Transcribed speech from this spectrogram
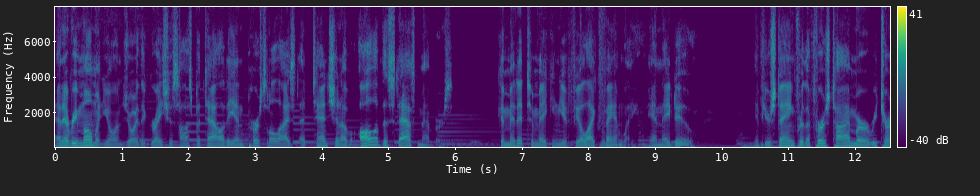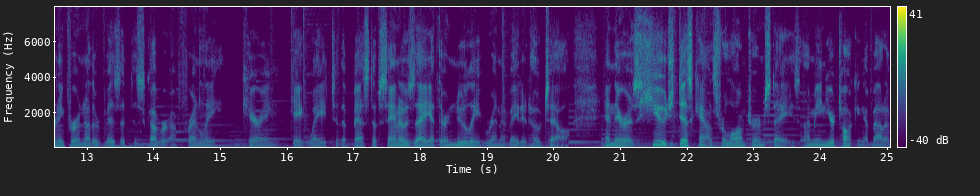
At every moment, you'll enjoy the gracious hospitality and personalized attention of all of the staff members, committed to making you feel like family, and they do. If you're staying for the first time or returning for another visit, discover a friendly, caring gateway to the best of San Jose at their newly renovated hotel. And there is huge discounts for long-term stays. I mean, you're talking about a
